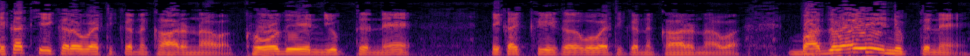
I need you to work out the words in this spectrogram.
ඒකත් කීකරු බව ඇති කරන කාරණාවක්. ක්‍රෝධයෙන් යුක්ත නෑ. ඒකත් කීකරු බව ඇති කරන කාරණාවක්. බදවයෙන් යුක්ත නෑ.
